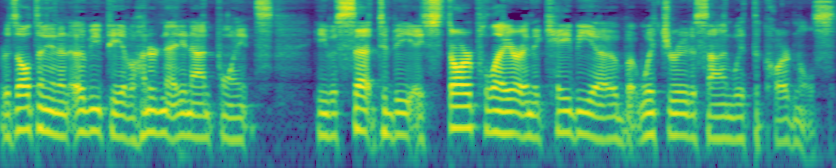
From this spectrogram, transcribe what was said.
resulting in an OBP of 189 points. He was set to be a star player in the KBO, but withdrew to sign with the Cardinals.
